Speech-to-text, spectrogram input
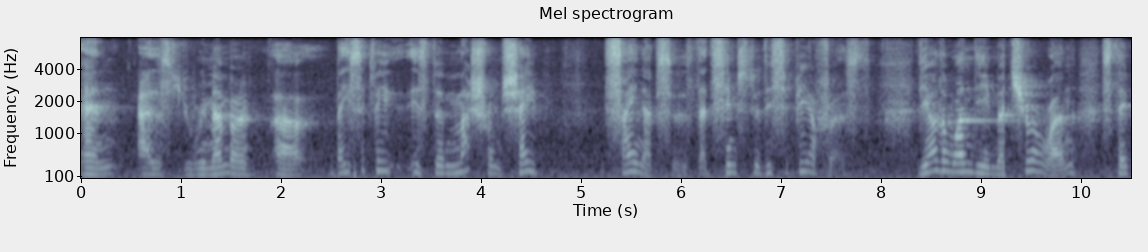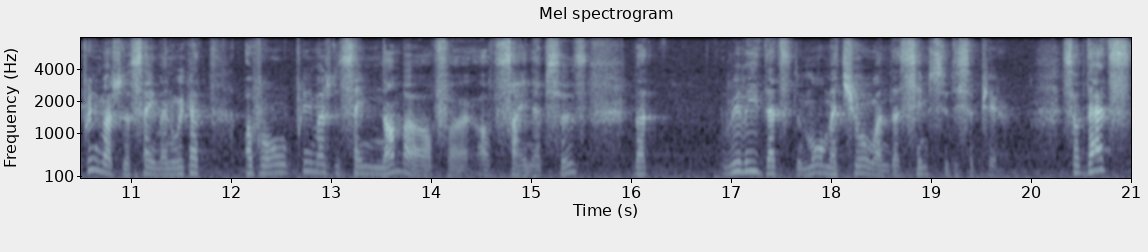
And as you remember, uh, basically is the mushroom-shaped synapses that seems to disappear first. The other one, the mature one, stay pretty much the same, and we got overall pretty much the same number of, uh, of synapses, but really that's the more mature one that seems to disappear. So that's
